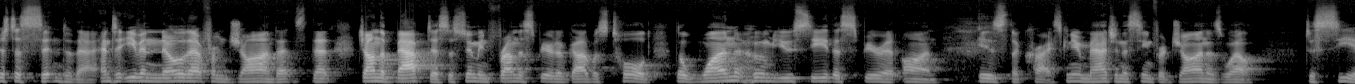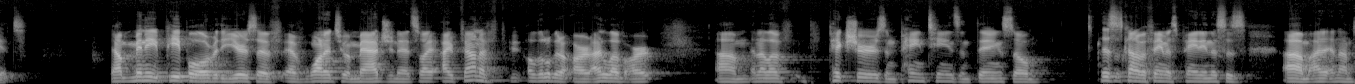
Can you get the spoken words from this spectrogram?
just to sit into that and to even know that from John, that, that John the Baptist, assuming from the Spirit of God, was told, the one whom you see the Spirit on is the Christ. Can you imagine the scene for John as well? To see it. Now, many people over the years have, have wanted to imagine it. So I, I found a, a little bit of art. I love art, um, and I love pictures and paintings and things. So this is kind of a famous painting. This is um, I, and I'm,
